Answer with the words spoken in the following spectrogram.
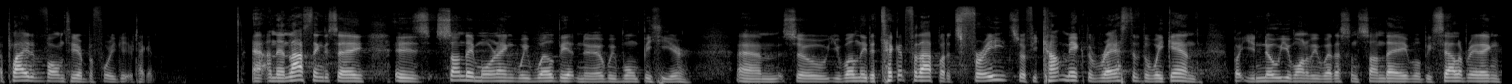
apply to volunteer before you get your ticket. Uh, and then last thing to say is Sunday morning we will be at Nua. We won't be here. Um, so you will need a ticket for that, but it's free. So if you can't make the rest of the weekend, but you know you want to be with us on Sunday, we'll be celebrating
